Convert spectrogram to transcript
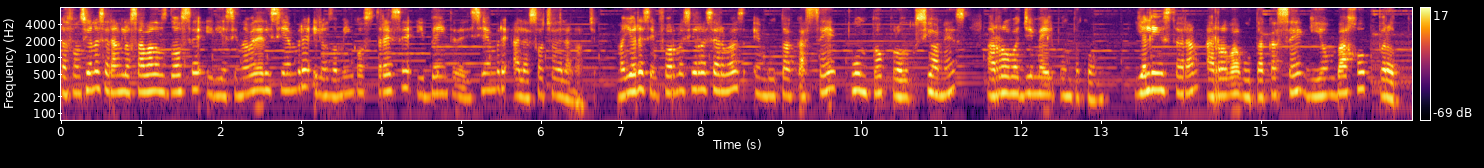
Las funciones serán los sábados 12 y 19 de diciembre y los domingos 13 y 20 de diciembre a las 8 de la noche. Mayores informes y reservas en butacac.producciones.gmail.com y el Instagram arroba butacac-prod.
